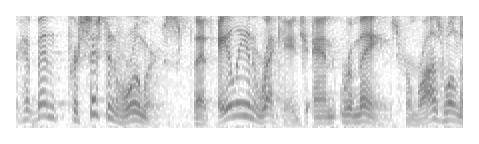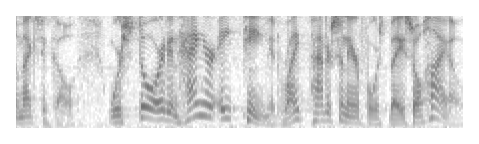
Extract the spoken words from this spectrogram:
There have been persistent rumors that alien wreckage and remains from Roswell, New Mexico were stored in Hangar 18 at Wright-Patterson Air Force Base, Ohio.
